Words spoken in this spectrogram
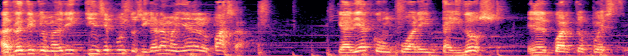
Atlético de Madrid, 15 puntos. Si gana mañana lo pasa. Quedaría con 42 en el cuarto puesto.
